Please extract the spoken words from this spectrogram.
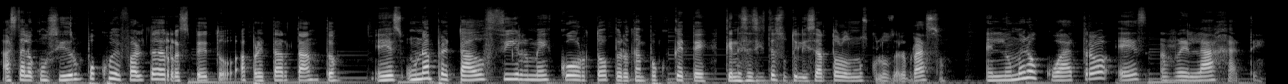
Hasta lo considero un poco de falta de respeto apretar tanto. Es un apretado firme, corto, pero tampoco que te que necesites utilizar todos los músculos del brazo. El número 4 es relájate.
